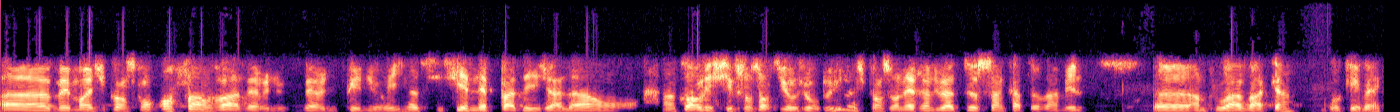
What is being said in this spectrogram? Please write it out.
euh, mais moi je pense qu'on on s'en va vers une, vers une pénurie. Si, si elle n'est pas déjà là, on- encore les chiffres sont sortis aujourd'hui. Je pense qu'on est rendu à 280 000 euh, emplois vacants au Québec.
